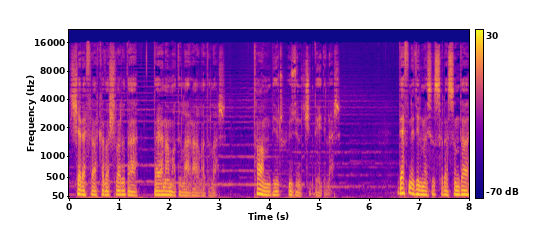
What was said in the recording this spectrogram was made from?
şerefli arkadaşları da dayanamadılar ağladılar. Tam bir hüzün içindeydiler. Defnedilmesi sırasında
